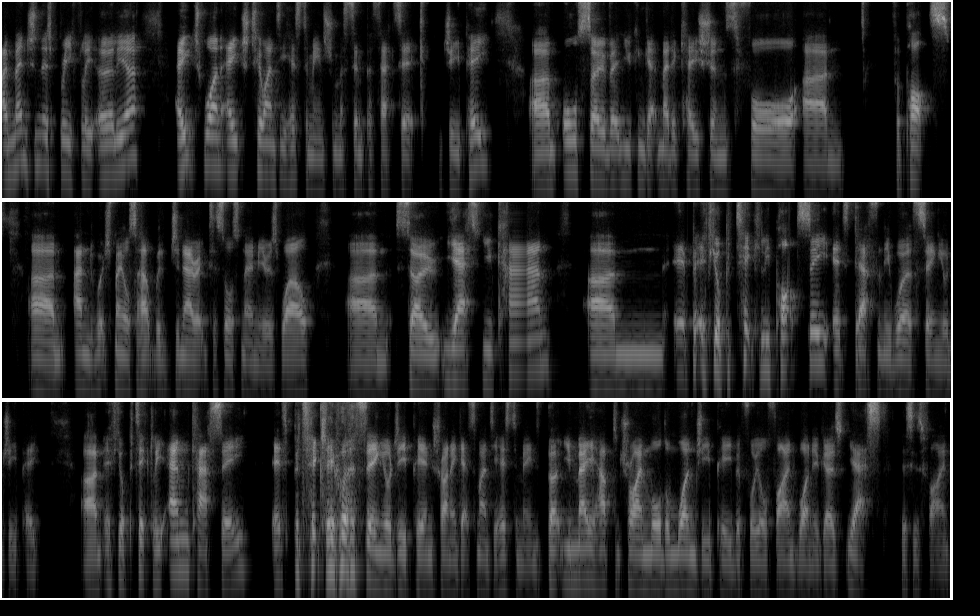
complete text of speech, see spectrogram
I mentioned this briefly earlier. H1, H2 antihistamines from a sympathetic GP. Um, also, that you can get medications for um, for POTS, um, and which may also help with generic dysautonomia as well. Um, so yes, you can. Um, if, if, you're particularly POTSy, it's definitely worth seeing your GP. Um, if you're particularly MCASy, it's particularly worth seeing your GP and trying to get some antihistamines. But you may have to try more than one GP before you'll find one who goes, yes, this is fine.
